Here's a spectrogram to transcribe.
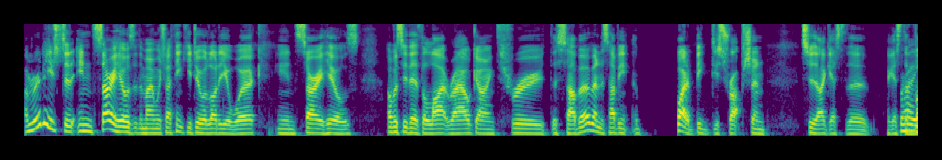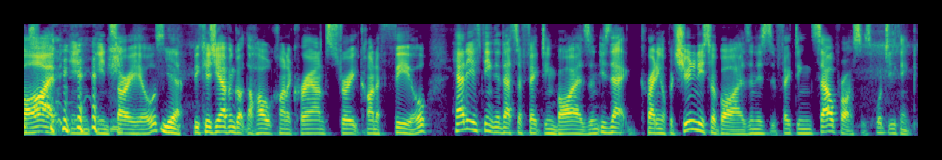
I'm really interested in Surry Hills at the moment, which I think you do a lot of your work in Surry Hills. Obviously, there's the light rail going through the suburb, and it's having a, quite a big disruption to, I guess the I guess Roads. the vibe in, in Surry Hills. Yeah, because you haven't got the whole kind of Crown Street kind of feel. How do you think that that's affecting buyers, and is that creating opportunities for buyers, and is it affecting sale prices? What do you think?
